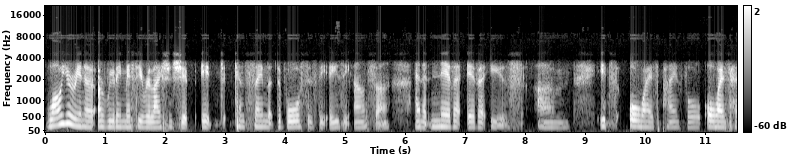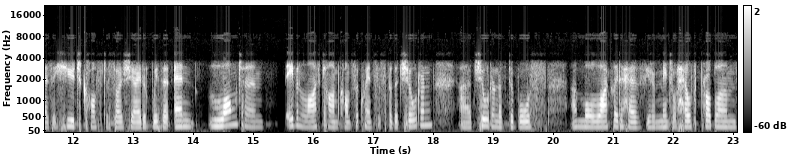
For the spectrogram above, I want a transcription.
while you're in a, a really messy relationship, it can seem that divorce is the easy answer, and it never ever is. Um, it's always painful, always has a huge cost associated with it, and long-term even lifetime consequences for the children. Uh, children of divorce are more likely to have you know mental health problems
